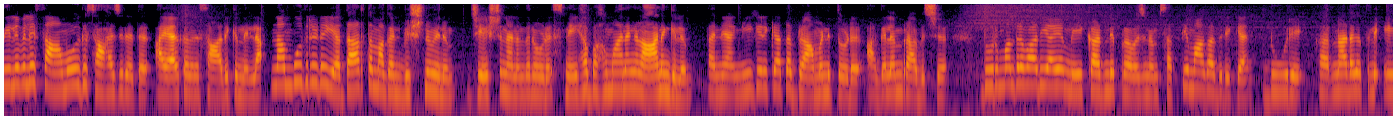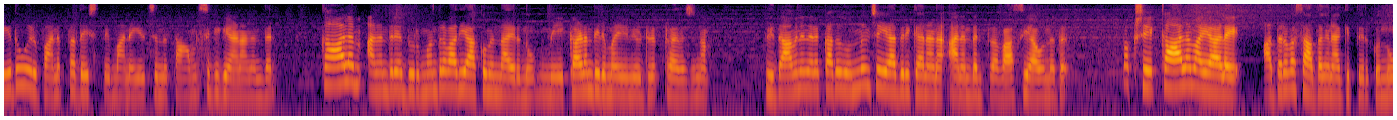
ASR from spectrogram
നിലവിലെ സാമൂഹിക സാഹചര്യത്തിൽ അയാൾക്കതിന് സാധിക്കുന്നില്ല. നമ്പൂതിരിയുടെ യഥാർത്ഥ മകൻ വിഷ്ണുവിനും ജ്യേഷ്ഠൻ അനന്തനോട് സ്നേഹബഹുമാനങ്ങളാണെങ്കിലും തന്നെ അംഗീകരിക്കാത്ത ബ്രാഹ്മണ്യത്തോട് അകലം പ്രാപിച്ച് ദുർമന്ത്രവാദിയായ മേക്കാടിന്റെ പ്രവചനം സത്യമാകാതിരിക്കാൻ ദൂരെ കർണാടകത്തിലെ ഏതോ ഒരു വനപ്രദേശത്തെ മനയിൽ ചെന്ന് താമസിക്കുകയാണ് അനന്തൻ. കാലം അനന്തനെ ദുർമന്ത്രവാദിയാക്കുമെന്നായിരുന്നു മേക്കാടൻ തിരുമനിയുടെ പ്രവചനം. പിതാവിന് നിരക്കാത്തതൊന്നും ചെയ്യാതിരിക്കാനാണ് അനന്തൻ പ്രവാസിയാവുന്നത്. പക്ഷേ കാലം അയാളെ അഥർവ സാധകനാക്കി തീർക്കുന്നു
